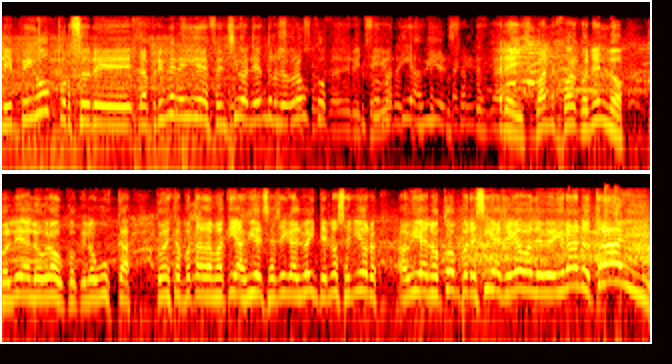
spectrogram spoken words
Le pegó por sobre la primera línea defensiva Leandro Lograuco y fue Matías Bielsa. Van a jugar con él, no, con Lea Lograuco que lo busca con esta patada. Matías Bielsa llega el 20, no señor, había no comparecía, llegaba el de Belgrano, trae,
